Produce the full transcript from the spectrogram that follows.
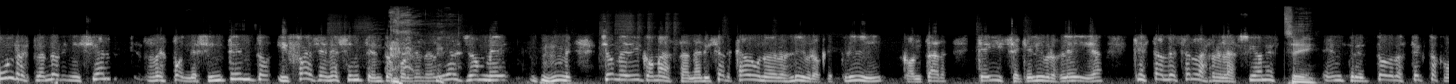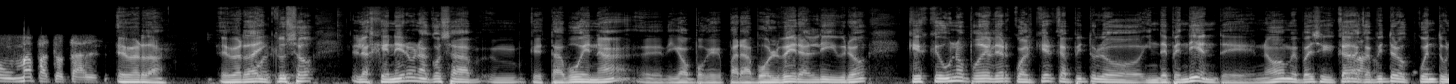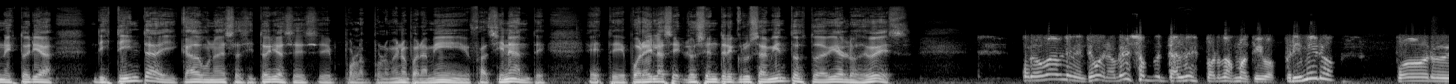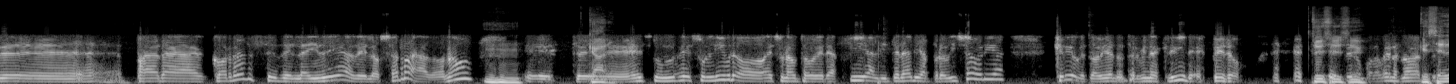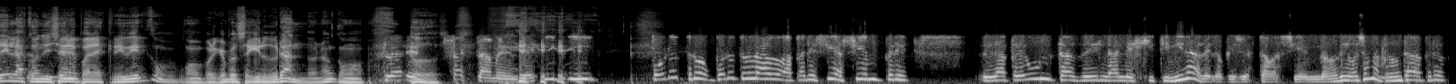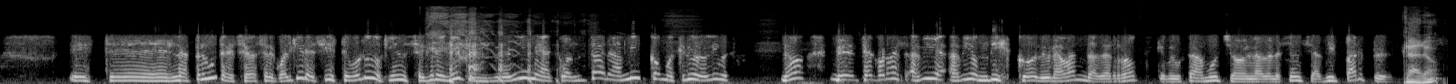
Un resplandor inicial responde ese intento y falla en ese intento, porque en realidad yo me, yo me dedico más a analizar cada uno de los libros que escribí, contar qué hice, qué libros leía, que establecer las relaciones entre todos los textos como un mapa total. Es verdad, es verdad, incluso la genera una cosa mm, que está buena, eh, digamos, porque para volver al libro, que es que uno puede leer cualquier capítulo independiente, ¿no? Me parece que cada capítulo cuenta una historia distinta y cada una de esas historias es, eh, por, por, lo menos para mí, fascinante. Este, por ahí los entrecruzamientos todavía los debes. Probablemente, bueno, eso tal vez por dos motivos. Primero, por eh, para correrse de la idea de lo cerrado, ¿no? este, es un es un libro, es una autobiografía literaria provisoria. Creo que todavía no termina de escribir, espero. Sí, sí, sí. que se den las condiciones para escribir, como, por ejemplo seguir durando, ¿no? Como todos. Exactamente. y, por otro, por otro lado, aparecía siempre la pregunta de la legitimidad de lo que yo estaba haciendo. Digo, yo me preguntaba, pero este, la pregunta que se va a hacer cualquiera es si este boludo, ¿quién se cree que, que me viene a contar a mí cómo escribo los libros? ¿No? ¿Te acordás? Había, había un disco de una banda de rock que me gustaba mucho en la adolescencia, Deep Purple. Claro.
